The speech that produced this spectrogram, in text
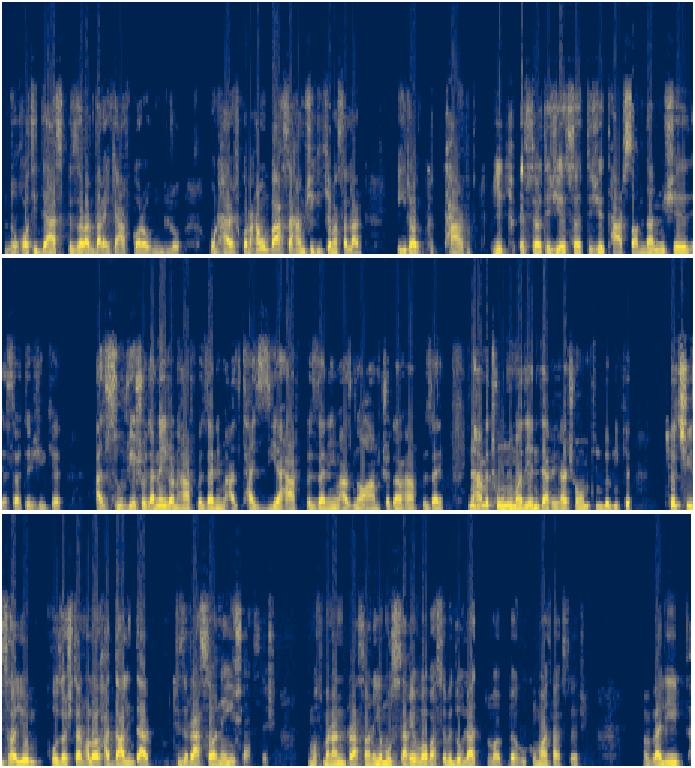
نقاطی دست بذارن برای اینکه افکار اون رو منحرف کنن. همون بحث همشگی که مثلا ایران تر... یک استراتژی استراتژی ترساندن میشه استراتژی که از سوریه شدن ایران حرف بزنیم از تجزیه حرف بزنیم از ناامن شدن حرف بزنیم. این همه تو اون اومده. یعنی دقیقا شما می‌تونید ببینید که چه چیزهایی گذاشتن. حالا حداقل این در چیز رسانه ایش هستش. مطمئنا رسانه مستقیم وابسته به دولت و به حکومت هستش. ولی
